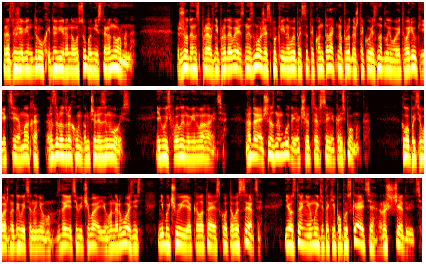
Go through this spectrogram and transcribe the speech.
раз уже він друг і довірена особа містера Нормана. Жоден справжній продавець не зможе спокійно виписати контракт на продаж такої знадливої тварюки, як ця Ямаха, з розрахунком через інвойс. Якусь хвилину він вагається. Гадає, що з ним буде, якщо це все якась помилка. Хлопець уважно дивиться на нього, здається, відчуває його нервозність, ніби чує, як калатає скотове серце, і останньої миті таки попускається, розщедрюється.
